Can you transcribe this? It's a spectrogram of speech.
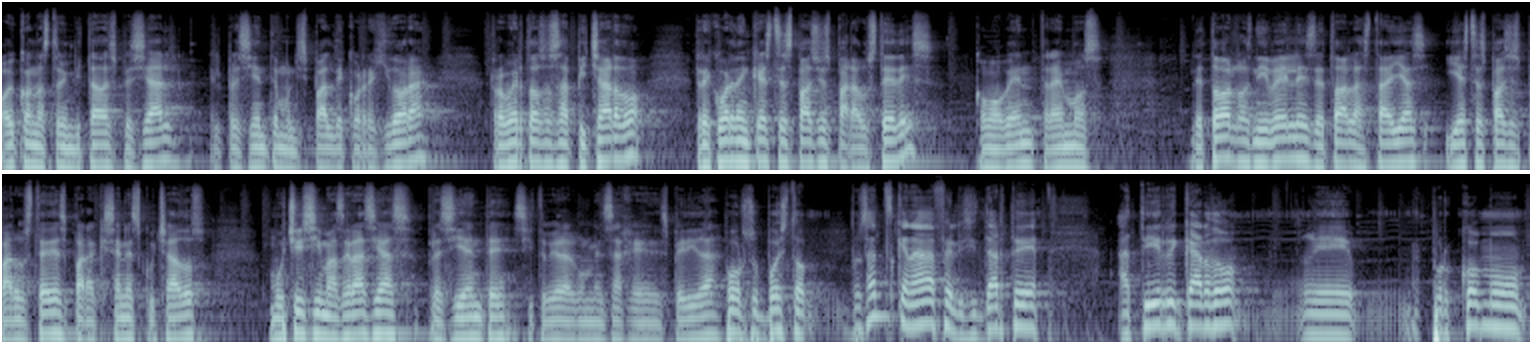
Hoy con nuestro invitado especial, el presidente municipal de Corregidora, Roberto Sosa Pichardo. Recuerden que este espacio es para ustedes. Como ven, traemos de todos los niveles, de todas las tallas, y este espacio es para ustedes, para que sean escuchados. Muchísimas gracias, presidente. Si tuviera algún mensaje de despedida. Por supuesto. Pues antes que nada, felicitarte a ti, Ricardo, eh, por cómo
